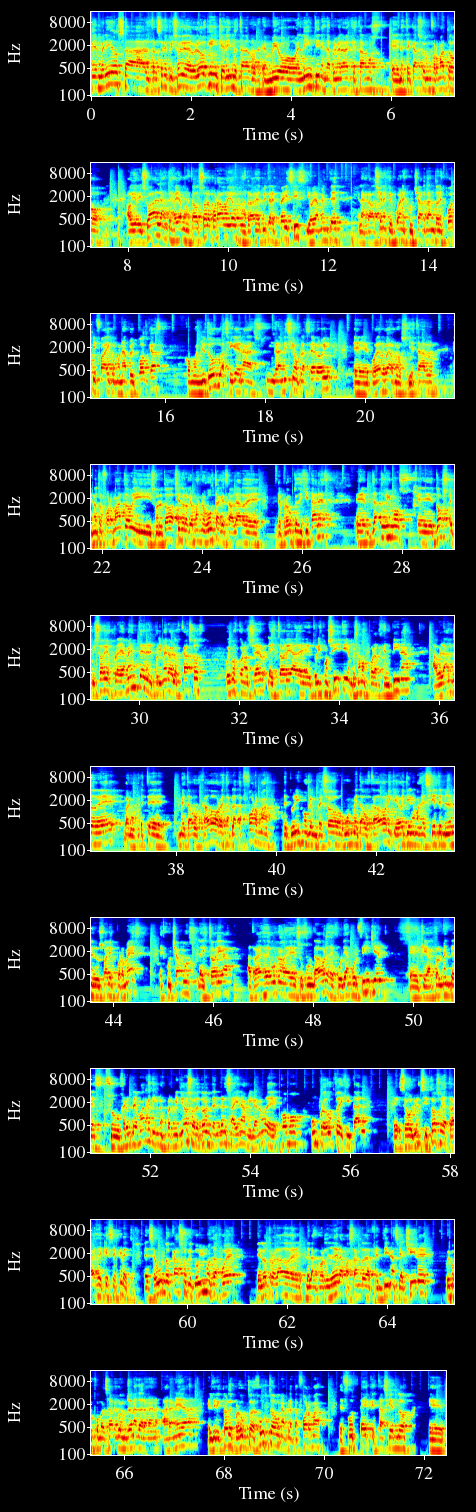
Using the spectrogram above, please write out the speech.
Bienvenidos al tercer episodio de Blocking. Qué lindo estar en vivo en LinkedIn. Es la primera vez que estamos, en este caso, en un formato audiovisual. Antes habíamos estado solo por audio, a través de Twitter Spaces y obviamente en las grabaciones que pueden escuchar tanto en Spotify como en Apple Podcast, como en YouTube. Así que nada, es un grandísimo placer hoy eh, poder vernos y estar en otro formato y sobre todo haciendo lo que más nos gusta, que es hablar de, de productos digitales. Eh, ya tuvimos eh, dos episodios previamente. En el primero de los casos pudimos conocer la historia de Turismo City. Empezamos por Argentina, hablando de, bueno, este metabuscador, esta plataforma de turismo que empezó un metabuscador y que hoy tiene más de 7 millones de usuarios por mes. Escuchamos la historia a través de uno de sus fundadores, de Julián Gurfinkiel, eh, que actualmente es su gerente de marketing y nos permitió sobre todo entender esa dinámica, ¿no? De cómo un producto digital eh, se volvió exitoso y a través de qué secretos. El segundo caso que tuvimos ya fue del otro lado de, la cordillera, pasando de Argentina hacia Chile. Pudimos conversar con Jonathan Araneda, el director de producto de Justo, una plataforma de food tech que está haciendo eh,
